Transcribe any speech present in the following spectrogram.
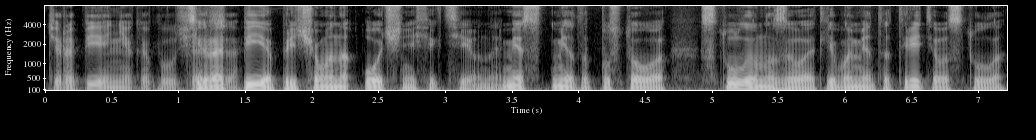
Терапия некая получается. Терапия, причем она очень эффективная. Метод пустого стула называют, либо метод третьего стула.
